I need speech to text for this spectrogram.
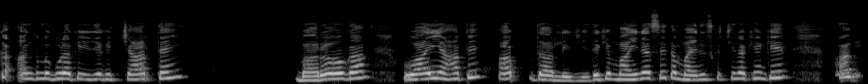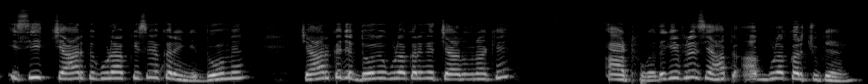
का अंक में गुड़ा कीजिए कि चार तय बारह होगा। वाई यहाँ पे आप उतार लीजिए। देखिए, माइनस है तो माइनस का चिन्ह रखेंगे। अब इसी चार का गुड़ा आप किसमें करेंगे? दो में। चार का जब दो में गुड़ा करेंगे, चार गुणा के आठ होगा। देखिए फ्रेंड्स, यहाँ पे आप गुड़ा कर चुके हैं।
